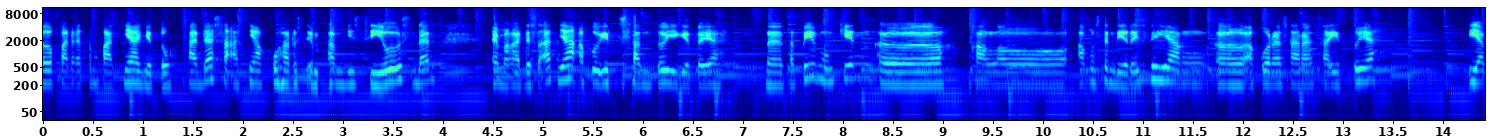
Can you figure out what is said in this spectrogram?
uh, pada tempatnya gitu. Ada saatnya aku harus ambisius dan emang ada saatnya aku itu santuy gitu ya. Nah, tapi mungkin uh, kalau aku sendiri sih yang uh, aku rasa-rasa itu ya ya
